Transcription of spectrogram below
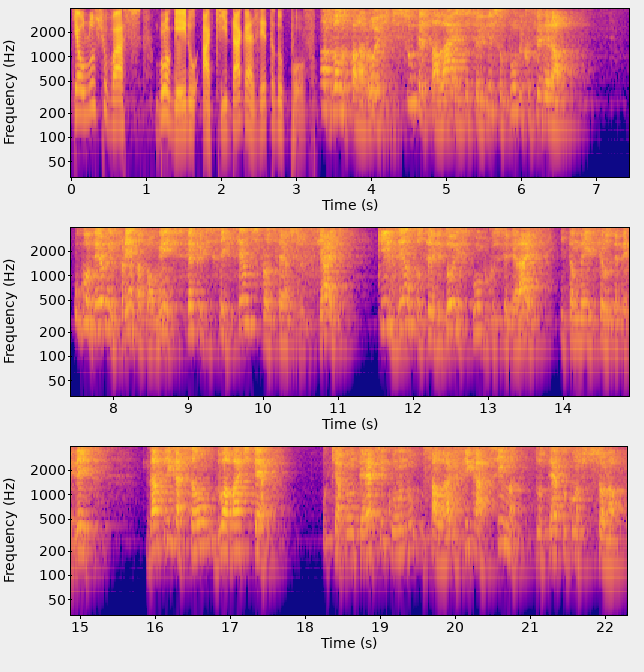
que é o Lúcio Vaz, blogueiro aqui da Gazeta do Povo. Nós vamos falar hoje de super salários do Serviço Público Federal. O governo enfrenta atualmente cerca de 600 processos judiciais que isentam servidores públicos federais e também seus dependentes da aplicação do abate-teto, o que acontece quando o salário fica acima do teto constitucional.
